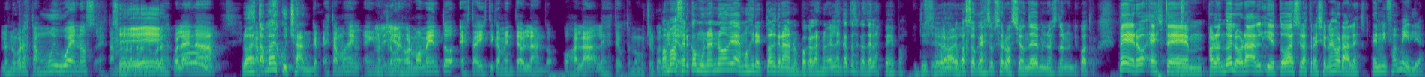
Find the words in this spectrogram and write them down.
Los números están muy buenos. Están Sí. mejorando los números de Escuela de Nada. Los Estamos- estamos, escuchando. Que Estamos en, en nuestro leyendo. mejor momento estadísticamente hablando. Ojalá les esté gustando mucho el contenido. Vamos a hacer como una novia, hemos directo al grano, porque a las novias les encanta sacarte las pepas. Y tú dices, Sí, bueno, vale. ¿qué pasó? Que es esa observación de 1994. Pero, este, mm, hablando del oral y de todo eso, y las tradiciones orales, en mi familia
